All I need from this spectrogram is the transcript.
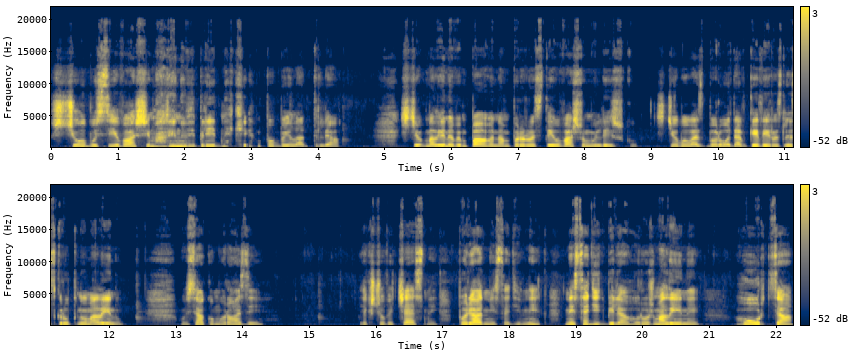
Щоб усі ваші малинові плідники побила тля, щоб малиновим пагонам прорости у вашому ліжку, щоб у вас бородавки виросли з крупну малину. У всякому разі, якщо ви чесний, порядний садівник, не садіть біля огорож малини, гурця,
